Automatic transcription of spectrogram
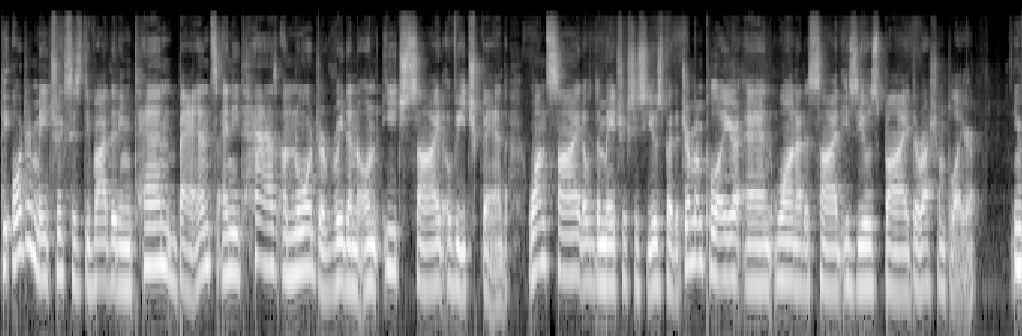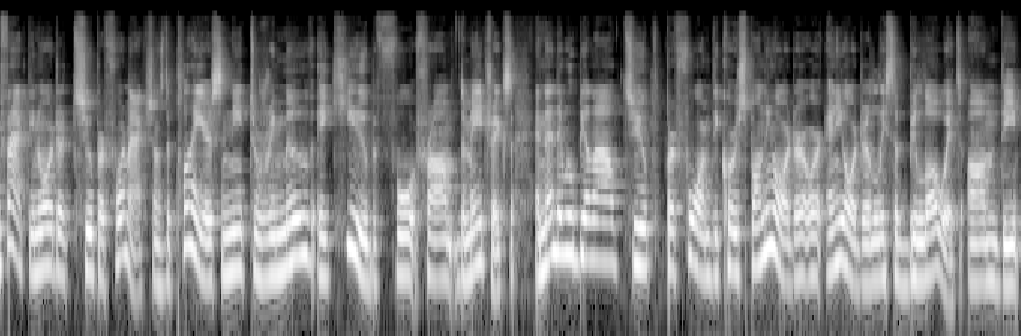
The order matrix is divided in 10 bands and it has an order written on each side of each band. One side of the matrix is used by the German player and one other side is used by the Russian player. In fact, in order to perform actions, the players need to remove a cube for, from the matrix and then they will be allowed to perform the corresponding order or any order listed below it on the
